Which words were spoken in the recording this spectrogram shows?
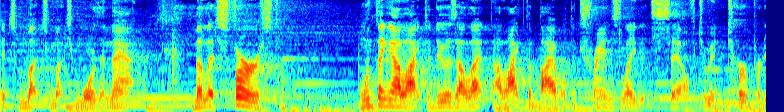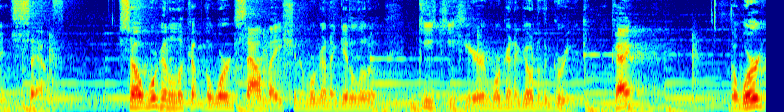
it's much, much more than that. But let's first one thing I like to do is I like, I like the Bible to translate itself, to interpret itself. So we're going to look up the word salvation and we're going to get a little geeky here and we're going to go to the Greek, okay? The word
